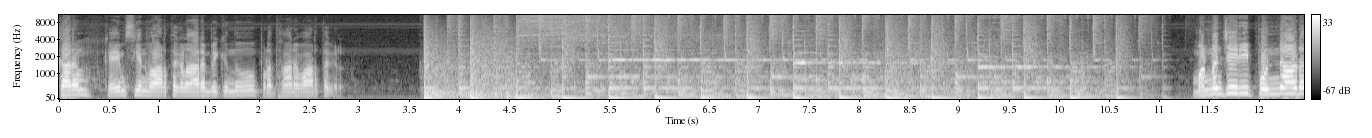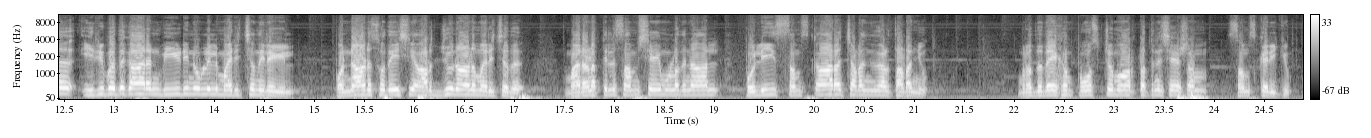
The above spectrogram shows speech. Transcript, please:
നമസ്കാരം. K M C N വാർത്തകൾ ആരംഭിക്കുന്നു. പ്രധാന വാർത്തകൾ. മണ്ണഞ്ചേരി പൊന്നാട് ഇരുപതുകാരൻ വീടിനുള്ളിൽ മരിച്ച നിലയിൽ പൊന്നാട് സ്വദേശി അർജുനാണ് മരിച്ചത്. മരണത്തിൽ സംശയമുള്ളതിനാൽ പോലീസ് സംസ്കാര ചടങ്ങുകൾ തടഞ്ഞു. മൃതദേഹം പോസ്റ്റ്മോർട്ടത്തിന് ശേഷം സംസ്കരിക്കും.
